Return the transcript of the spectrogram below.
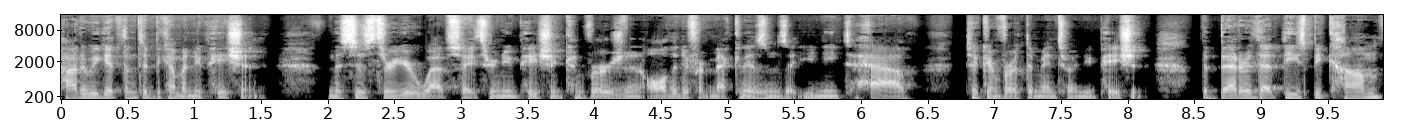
how do we get them to become a new patient? And this is through your website, through new patient conversion and all the different mechanisms that you need to have to convert them into a new patient. The better that these become,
